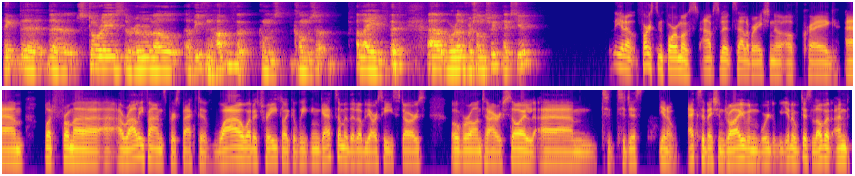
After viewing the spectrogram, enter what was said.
like the the stories, the rumor mill of even half of it comes comes alive. uh, we're in for some treat next year. You know, first and foremost, absolute celebration of, of Craig. Um, but from a, a rally fan's perspective, wow, what a treat! Like if we can get some of the WRC stars over onto Irish soil, um, to to just you know exhibition drive, and we're you know just love it. And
